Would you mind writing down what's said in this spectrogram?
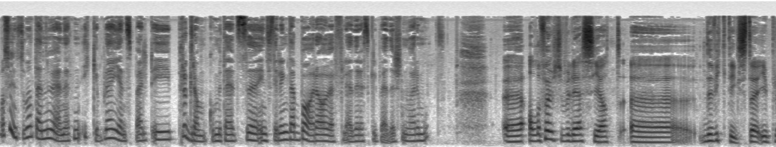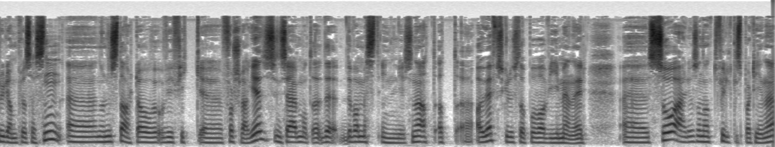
Hva syns du om at den uenigheten ikke ble gjenspeilt i programkomiteens innstilling, der bare AUF-leder Eskil Pedersen var imot? Uh, aller først vil jeg si at uh, det viktigste i programprosessen, uh, når den starta og vi fikk forslaget, syns jeg måte, det, det, var mest innlysende at, at, AUF skulle stå på hva vi mener. så er det jo sånn at fylkespartiene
